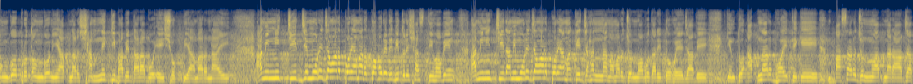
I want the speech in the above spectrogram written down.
অঙ্গ প্রত্যঙ্গ নিয়ে আপনার সামনে কীভাবে দাঁড়াবো এই শক্তি আমার নাই। আমি নিশ্চিত যে মরে যাওয়ার পরে আমার কবরের ভিতরে শাস্তি হবে। আমি নিশ্চিত আমি মরে যাওয়ার পরে আমাকে জাহান্নাম আমার জন্য অবতারিত হয়ে যাবে। কিন্তু আপনার ভয় থেকে বাসার জন্য, আপনার আজাব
